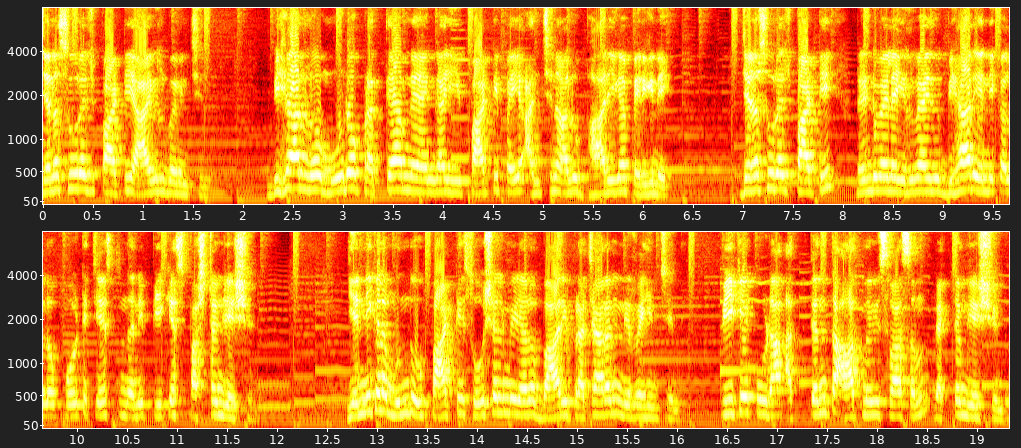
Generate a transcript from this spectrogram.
జనసూరజ్ పార్టీ ఆవిర్భవించింది. బీహార్లో మూడో ప్రత్యామ్నాయంగా ఈ పార్టీపై అంచనాలు భారీగా పెరిగినాయి. జనసూరజ్ పార్టీ రెండు వేల ఇరవై ఐదు బీహార్ ఎన్నికల్లో పోటీ చేస్తుందని పీకే స్పష్టం చేసింది. ఎన్నికల ముందు పార్టీ సోషల్ మీడియాలో భారీ ప్రచారం నిర్వహించింది. పీకే కూడా అత్యంత ఆత్మవిశ్వాసం వ్యక్తం చేసిండు.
